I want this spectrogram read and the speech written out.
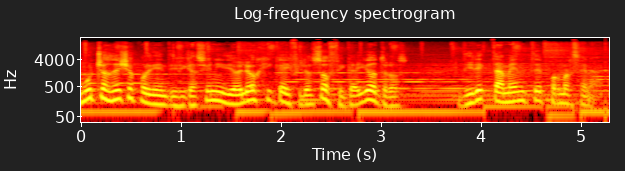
muchos de ellos por identificación ideológica y filosófica y otros directamente por mercenarios.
